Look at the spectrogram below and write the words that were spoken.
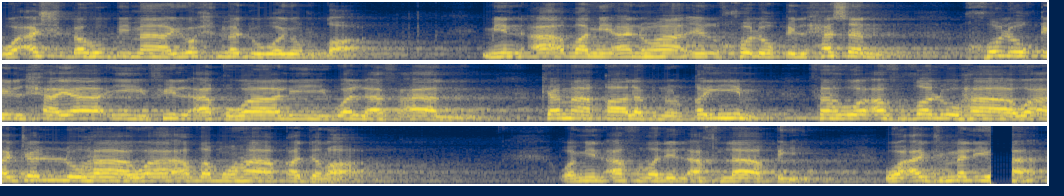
وأشبه بما يحمد ويرضى. من أعظم أنواع الخلق الحسن خلق الحياء في الأقوال والأفعال. كما قال ابن القيم فهو أفضلها وأجلها وأعظمها قدرا. ومن أفضل الأخلاق وأجملها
